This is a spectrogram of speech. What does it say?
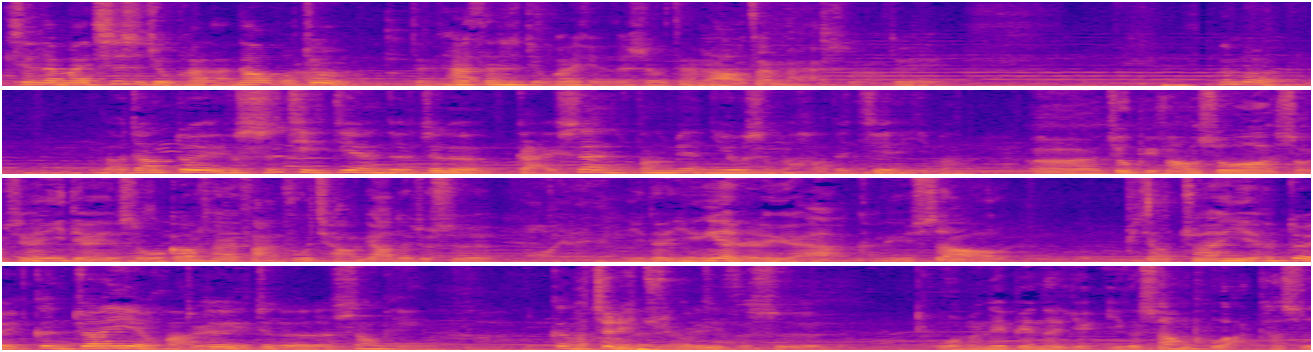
现在卖七十九块了，那我就等它三十九块钱的时候再买。然后再买是吧？对。那么，老张对实体店的这个改善方面，你有什么好的建议吗？呃，就比方说，首先一点也是我刚才反复强调的，就是你的营业人员啊，肯定是要比较专业。呃对，更专业化，对对这个商品更好这里举个例子是，我们那边的也一个商铺啊，它是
